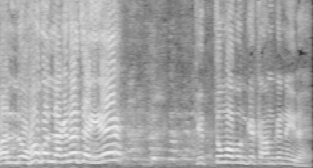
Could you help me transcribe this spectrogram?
मन लोगों को लगना चाहिए कि तुम अब उनके काम के नहीं रहे।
